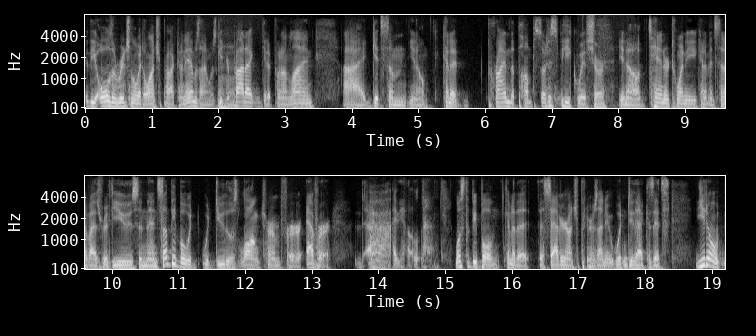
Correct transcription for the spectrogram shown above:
the old original way to launch a product on Amazon was get mm-hmm. your product, get it put online, uh, get some you know kind of prime the pump so to speak with sure. you know 10 or 20 kind of incentivized reviews and then some people would would do those long term forever uh, I, most of the people kind of the the savvier entrepreneurs i knew wouldn't do that because it's you don't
